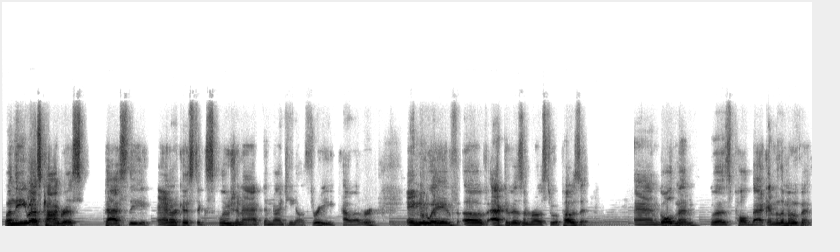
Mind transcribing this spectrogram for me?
When the US Congress passed the Anarchist Exclusion Act in 1903, however, a new wave of activism rose to oppose it, and Goldman was pulled back into the movement.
